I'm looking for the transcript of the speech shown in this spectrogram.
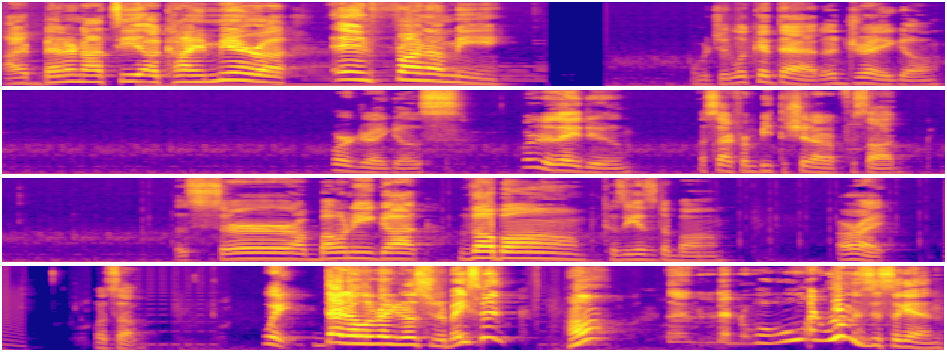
I better not see a chimera in front of me. Would you look at that? A Drago. Dragos. What do they do? Aside from beat the shit out of Fassad. Sir Boney got the bomb. Because he is the bomb. Alright. What's up? Wait, that elevator goes to the basement? Huh? What room is this again?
